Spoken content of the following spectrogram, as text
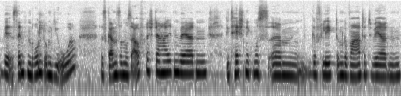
wir senden rund um die Uhr. Das Ganze muss aufrechterhalten werden. Die Technik muss ähm, gepflegt und gewartet werden.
